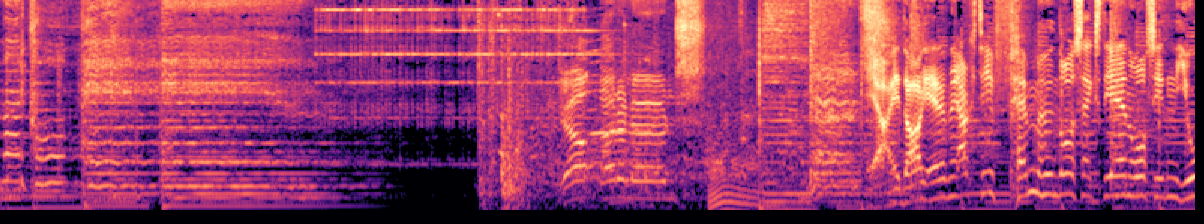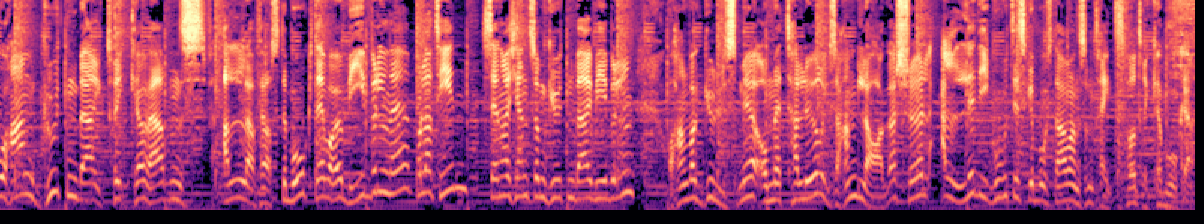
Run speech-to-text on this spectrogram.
NRK P1 Ja, nå er det lunsj! Ja, I dag er det nøyaktig 561 år siden Johan Gutenberg trykka verdens aller første bok. Det var jo Bibelen det, på latin, senere kjent som Gutenberg-bibelen. Og Han var gullsmed og metallurg, så han laga sjøl alle de gotiske bokstavene som trengtes for å trykke boka.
